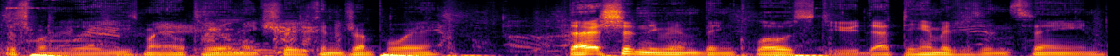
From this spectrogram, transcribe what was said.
Just wanted to use my ulti to make sure you can jump away. That shouldn't even have been close, dude. That damage is insane.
